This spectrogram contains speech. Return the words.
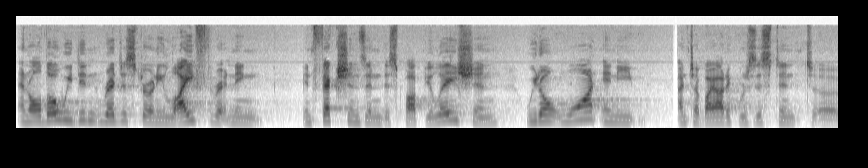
And although we didn't register any life-threatening infections in this population, we don't want any antibiotic resistant uh,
